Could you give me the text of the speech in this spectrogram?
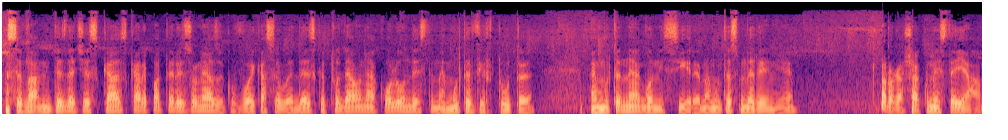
Însă vă amintesc de acest caz care poate rezonează cu voi ca să vedeți că totdeauna acolo unde este mai multă virtute, mai multă neagonisire, mai multă smerenie, mă rog, așa cum este ea,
